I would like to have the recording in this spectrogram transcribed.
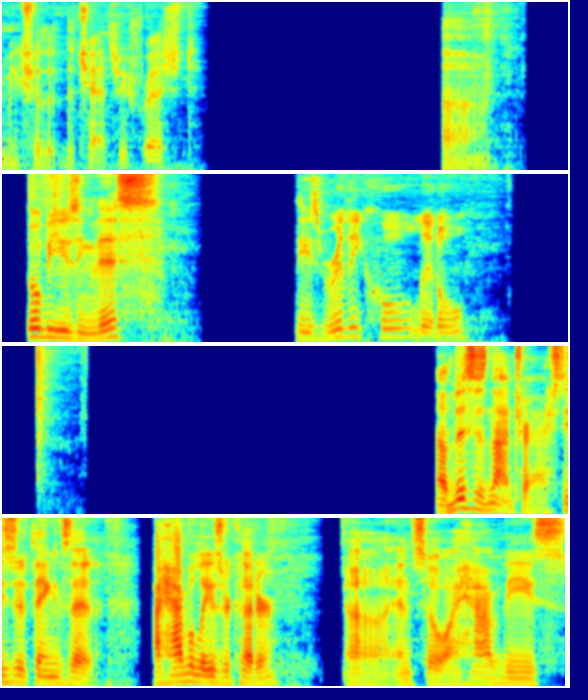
make sure that the chat's refreshed. Uh, we'll be using this, these really cool little. Now this is not trash. These are things that I have a laser cutter, uh, and so I have these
